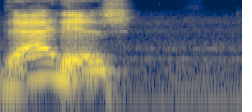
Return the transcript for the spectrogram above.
that is,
